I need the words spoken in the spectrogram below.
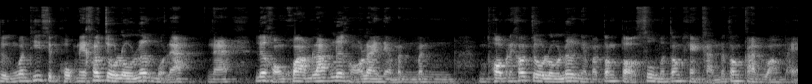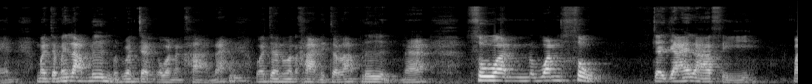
ถึงวันที่สิบหกเนี่ยเข้าโจโลเลิกหมดแล้วนะเรื่องของความรักเรื่องของอะไรเนี่ยมันมันพอมันเข้าโจโรเลอร์เนี่ยมันต้องต่อสู้มันต้องแข่งขันมันต้องการวางแผน มันจะไม่ราบรื่นเหมือนวันจันทร์กับวันอังคารนะวันจันทร์วันอังคารเนี่ยจะราบรื่นนะส่วนวันศุกร์จะย้ายราศีไป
